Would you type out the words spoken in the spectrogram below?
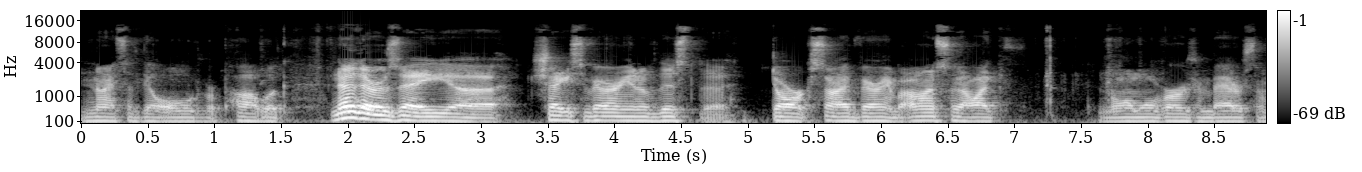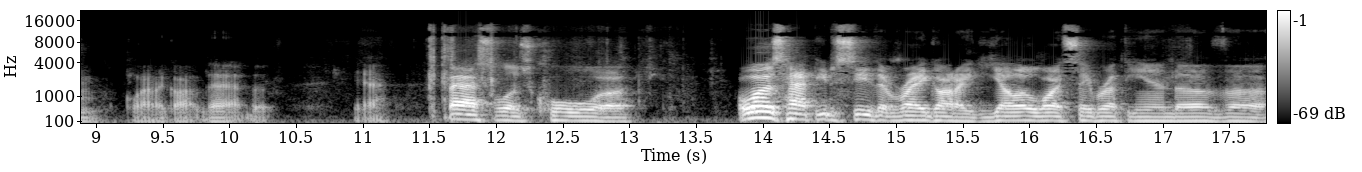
Knights of the Old Republic. I know there's a uh, chase variant of this, the dark side variant, but honestly, I like normal version better, so I'm glad I got that. But yeah, is cool. Uh, I was happy to see that Rey got a yellow lightsaber at the end of uh,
